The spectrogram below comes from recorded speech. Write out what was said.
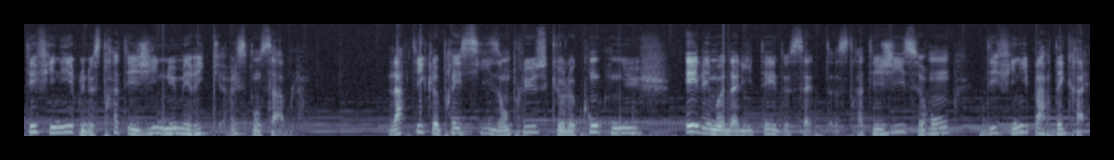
définir une stratégie numérique responsable. L'article précise en plus que le contenu et les modalités de cette stratégie seront définis par décret.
